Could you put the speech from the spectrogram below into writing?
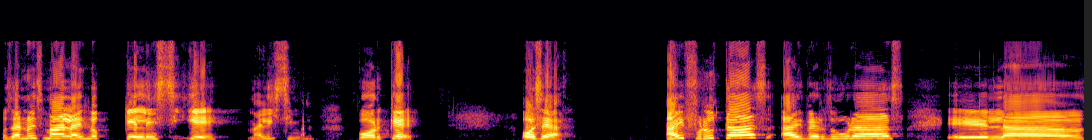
O sea, no es mala, es lo que le sigue. Malísima. ¿Por qué? O sea, hay frutas, hay verduras, eh, la,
